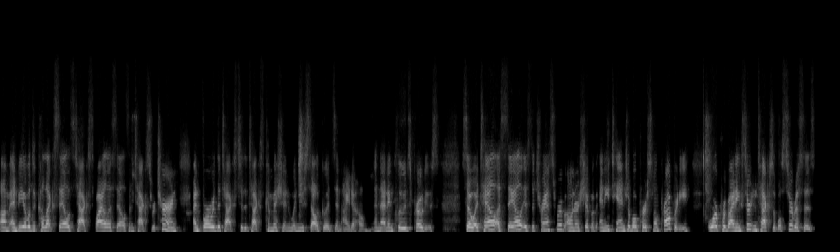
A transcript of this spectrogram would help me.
um, and be able to collect sales tax, file a sales and tax return, and forward the tax to the tax commission when you sell goods in Idaho. And that includes produce. So a, tail, a sale is the transfer of ownership of any tangible personal property or providing certain taxable services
